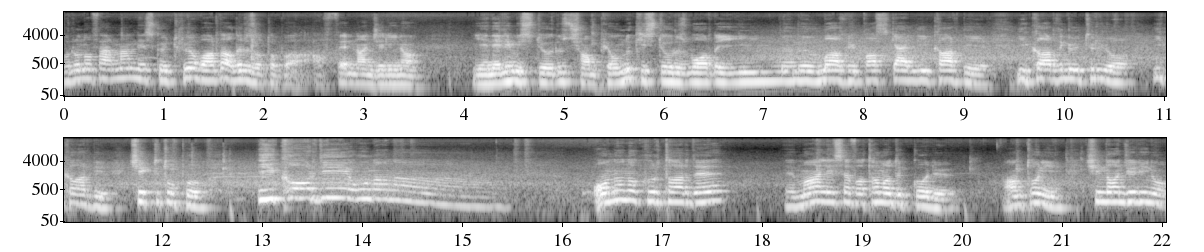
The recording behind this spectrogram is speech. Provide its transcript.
Bruno Fernandes götürüyor. Bu arada alırız o topu. Aferin Angelino. Yenelim istiyoruz. Şampiyonluk istiyoruz bu arada. İnanılmaz bir pas geldi Icardi. Icardi götürüyor. Icardi çekti topu. Icardi Onana. Onana kurtardı. E, maalesef atamadık golü. Anthony. Şimdi Angelino.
